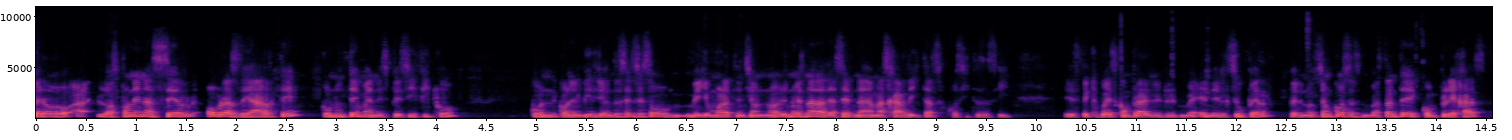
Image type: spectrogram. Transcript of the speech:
pero ah, los ponen a hacer obras de arte con un tema en específico, con, con el vidrio. Entonces eso me llamó la atención. No, no es nada de hacer nada más jarritas o cositas así, este, que puedes comprar en el, en el súper, pero no, son cosas bastante complejas.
